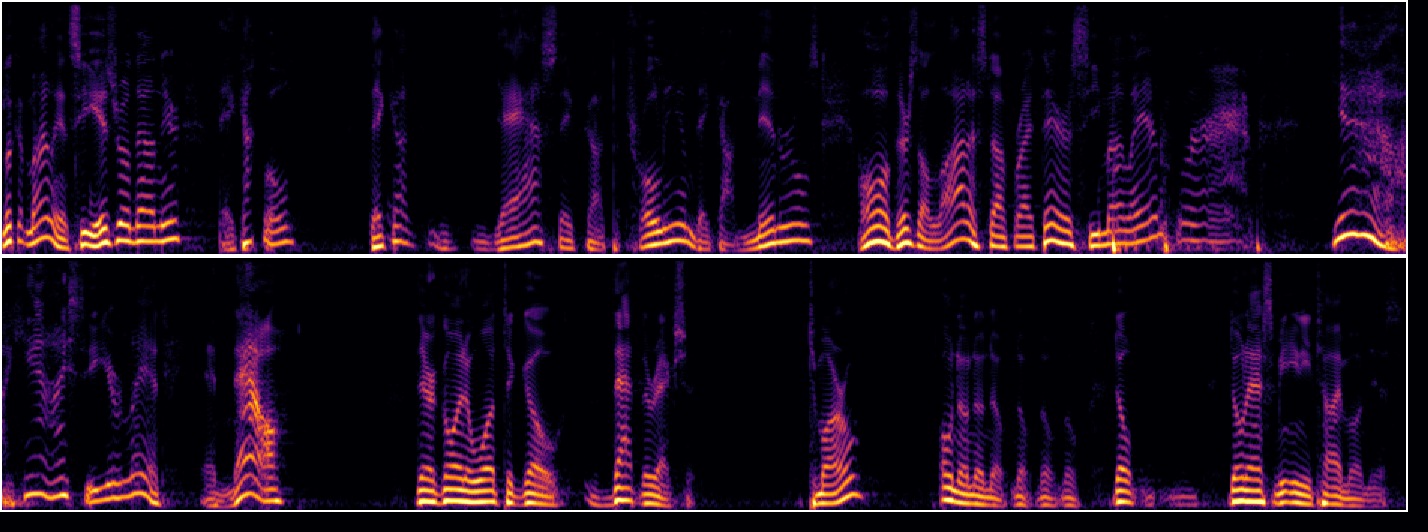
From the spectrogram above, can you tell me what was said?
Look at my land. See Israel down there? They got gold. They got gas. They've got petroleum. They got minerals. Oh, there's a lot of stuff right there. See my land? Yeah, yeah, I see your land. And now they're going to want to go that direction. Tomorrow? Oh no, no, no, no, no, no. Don't don't ask me any time on this.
